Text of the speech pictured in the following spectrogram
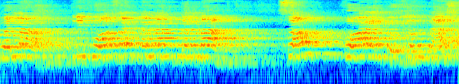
adalah 3% adalah tenang. So, 4 itu, yang biasa.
